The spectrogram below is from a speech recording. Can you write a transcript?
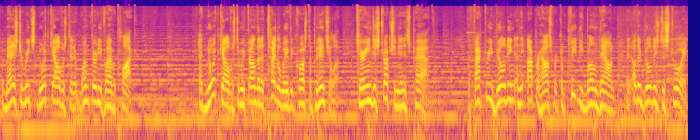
but managed to reach North Galveston at 1.35 o'clock. At North Galveston, we found that a tidal wave had crossed the peninsula, carrying destruction in its path. The factory building and the opera house were completely blown down and other buildings destroyed.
